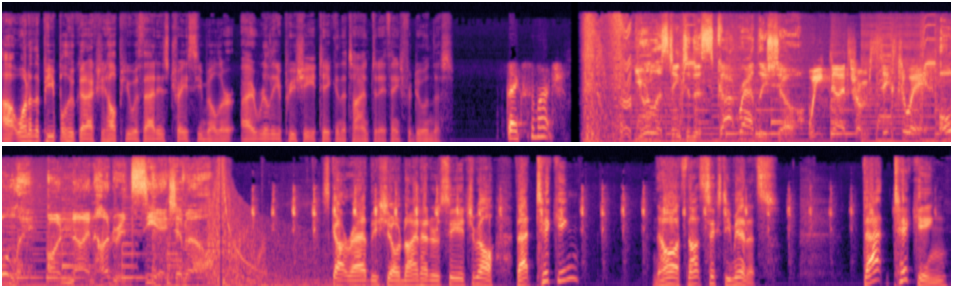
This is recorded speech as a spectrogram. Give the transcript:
Uh, one of the people who could actually help you with that is Tracy Miller. I really appreciate you taking the time today. Thanks for doing this. Thanks so much. You're listening to The Scott Radley Show, weeknights from 6 to 8, only on 900 CHML. Scott Radley Show, 900 CHML. That ticking? No, it's not 60 minutes. That ticking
